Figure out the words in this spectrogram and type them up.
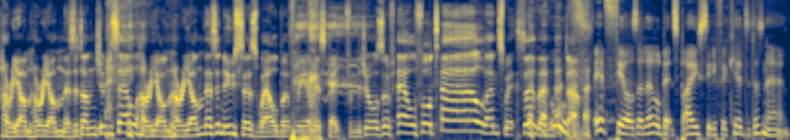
Hurry on, hurry on, there's a dungeon cell. Hurry on, hurry on, there's a noose as well. But we'll escape from the jaws of hell for Tell and Switzerland. Ooh, Damn. it feels a little bit spicy for kids, doesn't it?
